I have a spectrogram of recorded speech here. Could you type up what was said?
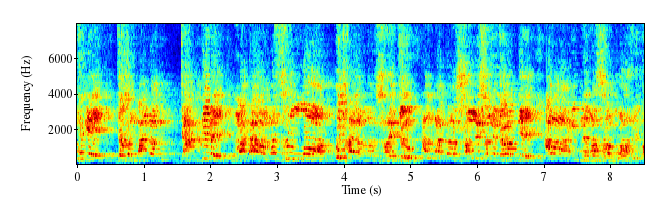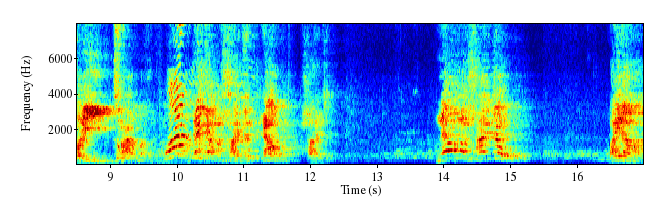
থেকে যখন বান্দা ডাক দিবে মাতা নাসরুল্লাহ কোথায় আল্লাহর সাহায্য? আল্লাহ তাআলা সঙ্গে সঙ্গে জবাব দিবে আলা ইন্না নাসরাল্লাহি করিব। সুবহানাল্লাহ। এই যে আমার সাহায্য। নাও সাহায্য। নাও আমার সাহায্য। ভাইরা আমার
